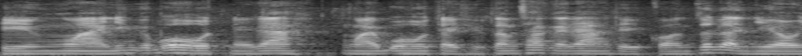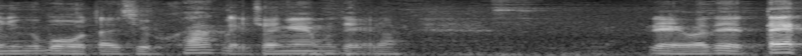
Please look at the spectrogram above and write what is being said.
Thì ngoài những cái bộ hột này ra ngoài bộ hột tài xỉu tam sắc này ra thì còn rất là nhiều những cái bộ hột tài xỉu khác để cho anh em có thể là để có thể test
